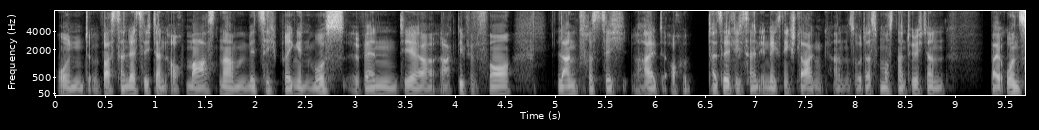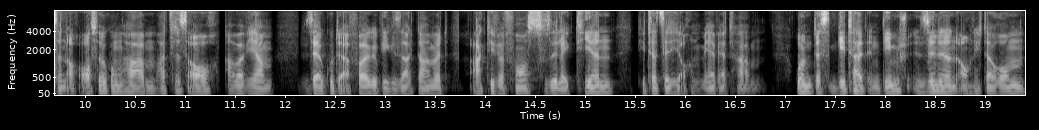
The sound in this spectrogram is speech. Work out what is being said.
und was dann letztlich dann auch Maßnahmen mit sich bringen muss, wenn der aktive Fonds langfristig halt auch tatsächlich seinen Index nicht schlagen kann. So, das muss natürlich dann bei uns dann auch Auswirkungen haben, hat es auch. Aber wir haben sehr gute Erfolge, wie gesagt, damit aktive Fonds zu selektieren, die tatsächlich auch einen Mehrwert haben. Und es geht halt in dem Sinne dann auch nicht darum,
